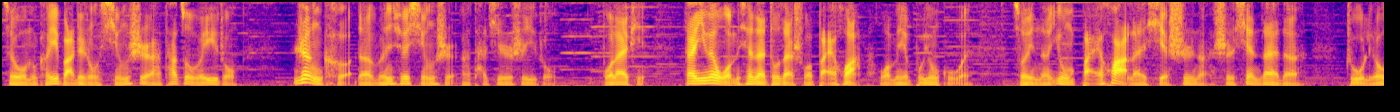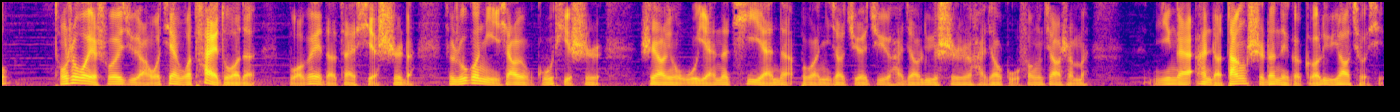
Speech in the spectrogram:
所以我们可以把这种形式啊，它作为一种认可的文学形式啊，它其实是一种舶来品。但因为我们现在都在说白话，我们也不用古文，所以呢，用白话来写诗呢是现在的主流。同时我也说一句啊，我见过太多的。所谓的在写诗的，就如果你要用古体诗，是要用五言的、七言的，不管你叫绝句，还叫律诗，还叫古风，叫什么，应该按照当时的那个格律要求写，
